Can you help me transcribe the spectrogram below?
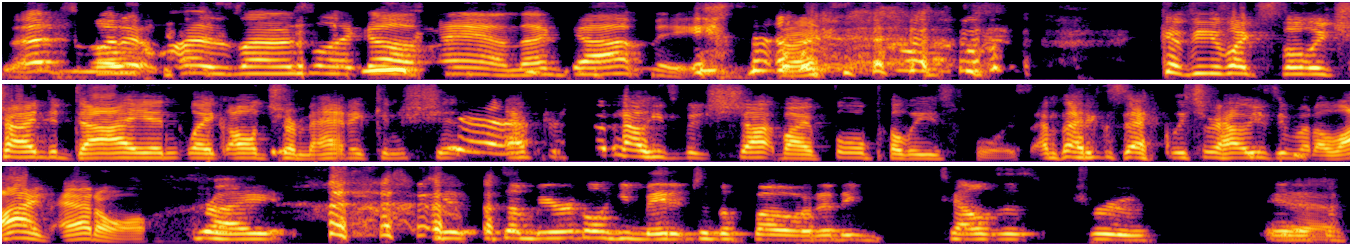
That's what it was. I was like, oh man, that got me. right because he's like slowly trying to die and like all dramatic and shit Yeah. after somehow he's been shot by a full police force i'm not exactly sure how he's even alive at all right. It's a miracle he made it to the phone and he tells his truth. And Yeah. it's a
